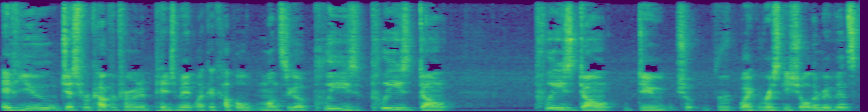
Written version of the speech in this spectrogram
If you just recovered from an impingement like a couple months ago, please, please don't, please don't do like risky shoulder movements.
